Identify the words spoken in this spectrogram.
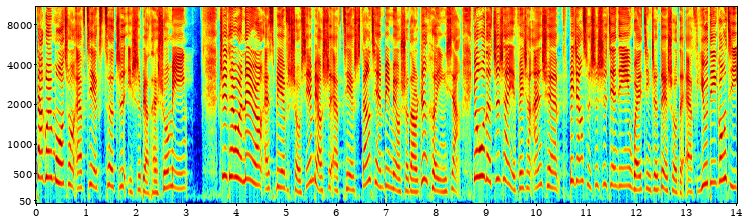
大规模从 FTX 撤资，以示表态说明。据推文内容，SBF 首先表示，FTX 当前并没有受到任何影响，用户的资产也非常安全，并将此次事件定义为竞争对手的 FUD 攻击，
